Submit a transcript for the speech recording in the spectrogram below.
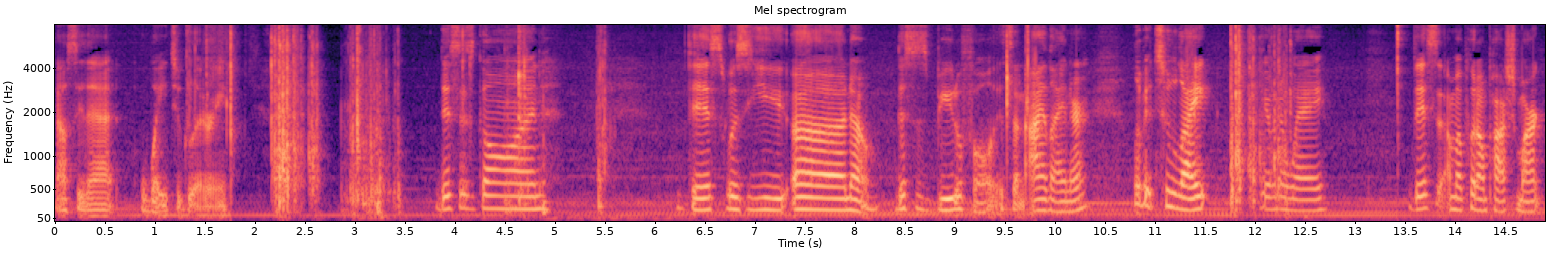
Y'all see that? Way too glittery. This is gone. This was you. Uh, no. This is beautiful. It's an eyeliner. A little bit too light. Giving away this I'm gonna put on Poshmark.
